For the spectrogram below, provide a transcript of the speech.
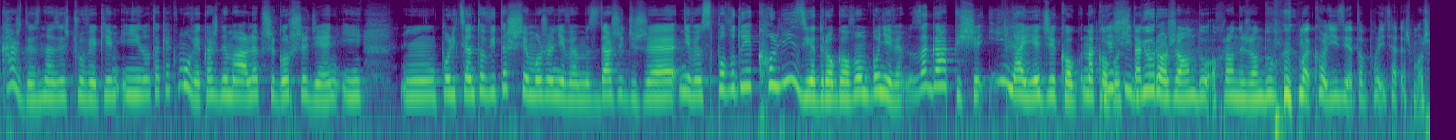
Każdy z nas jest człowiekiem i no tak jak mówię, każdy ma lepszy, gorszy dzień i mm, policjantowi też się może, nie wiem, zdarzyć, że, nie wiem, spowoduje kolizję drogową, bo nie wiem, zagapi się i najedzie ko na kogoś. Jeśli tak? biuro rządu, ochrony rządu ma kolizję, to policja też może.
